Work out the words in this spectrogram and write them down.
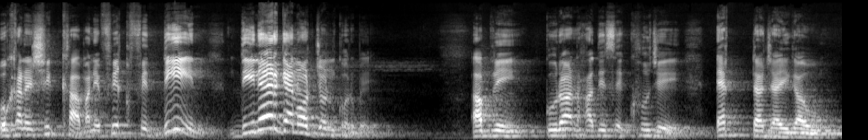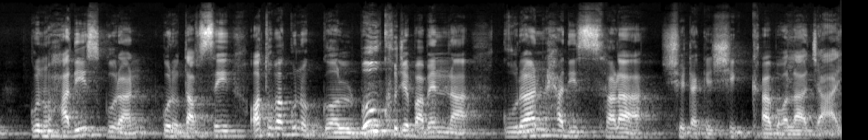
ওখানে শিক্ষা মানে ফিকফে দিন দিনের জ্ঞান অর্জন করবে। আপনি কোরআন, হাদিসে খুঁজে একটা জায়গাও কোনো হাদিস, কোরআন, কোনো তাফসির অথবা কোনো গল্পও খুঁজে পাবেন না। কোরআন হাদিস ছাড়া সেটাকে শিক্ষা বলা যায়।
